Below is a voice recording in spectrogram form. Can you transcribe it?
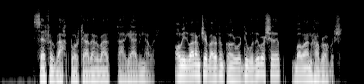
صرفا وقت پر کردن و سرگرمی نباشه. امیدوارم که براتون کاربردی بوده باشه. با من همراه باشید.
